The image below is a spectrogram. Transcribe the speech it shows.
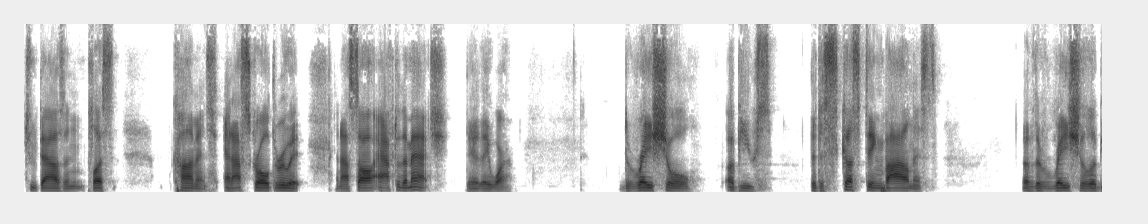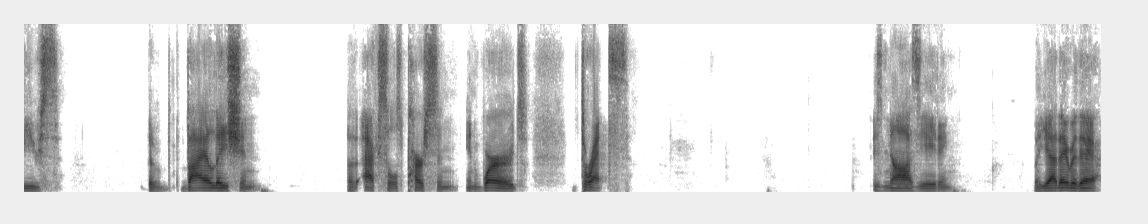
2,000 plus comments. And I scrolled through it and I saw after the match, there they were. The racial abuse, the disgusting vileness of the racial abuse, the violation of Axel's person in words, threats is nauseating. But yeah, they were there.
